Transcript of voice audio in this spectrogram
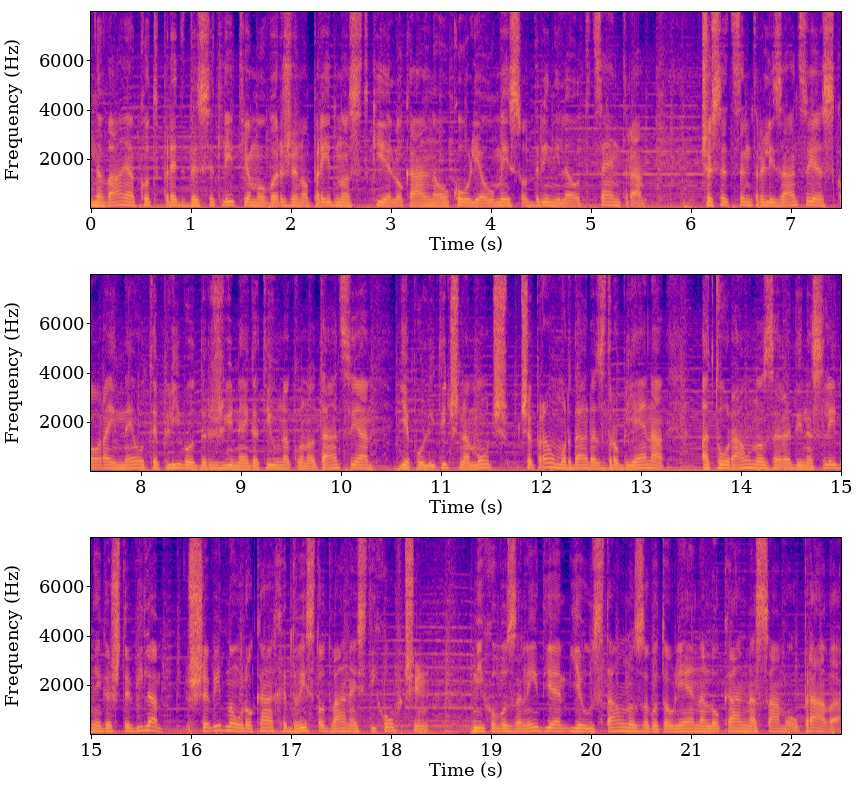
navaja kot pred desetletjem ovrženo prednost, ki je lokalna okolja vmes odrinila od centra. Če se centralizacije skoraj neotepljivo drži negativna konotacija, je politična moč, čeprav morda razdrobljena, a to ravno zaradi naslednjega števila, še vedno v rokah 212 občin. Njihovo zaledje je ustavno zagotovljena lokalna samouprava.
